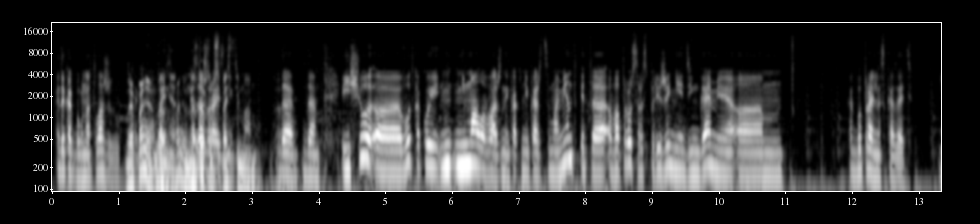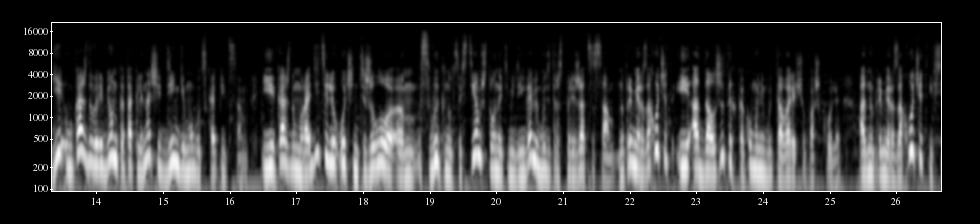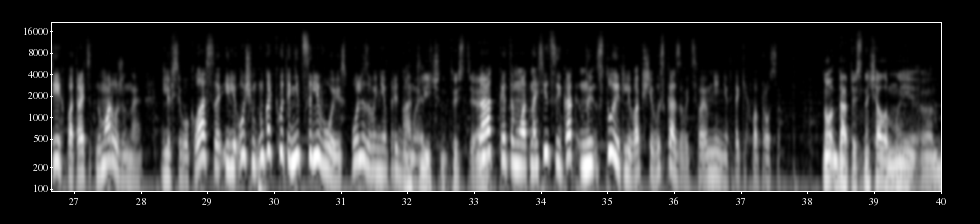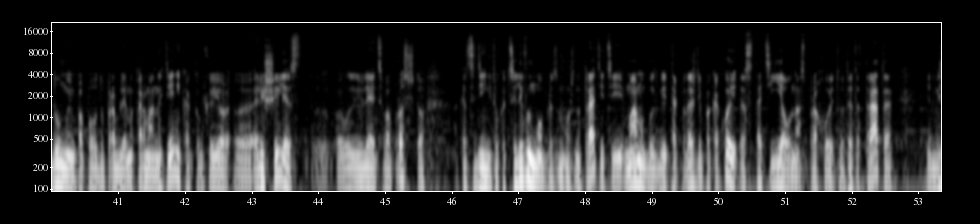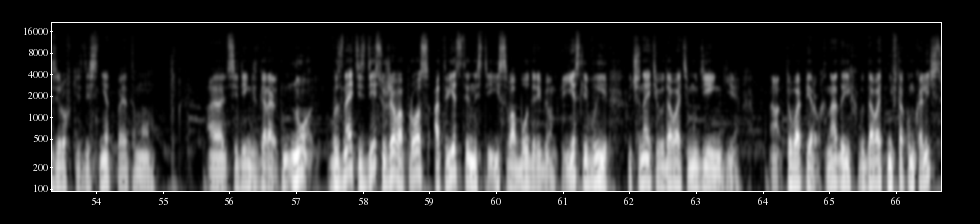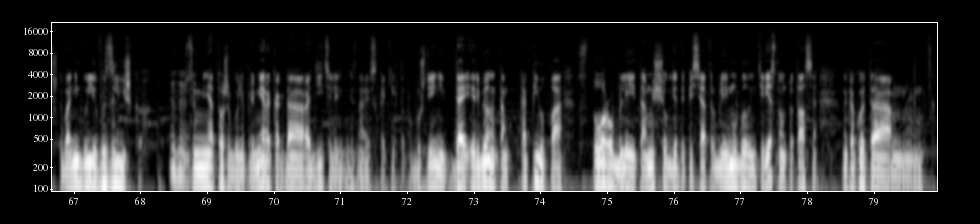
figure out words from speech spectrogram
Это как бы он отложил. Да, понятно, образом. Понятно. На то, чтобы спасти маму. Да, да. И еще э, вот какой немаловажный, как мне кажется, момент, это вопрос распоряжения деньгами, эм, как бы правильно сказать. Е- у каждого ребенка так или иначе деньги могут скопиться. И каждому родителю очень тяжело эм, свыкнуться с тем, что он этими деньгами будет распоряжаться сам. Например, захочет и одолжит их какому-нибудь товарищу по школе. А, например, захочет и все их потратит на мороженое для всего класса. Или, в общем, ну какое-то нецелевое использование придумает. Отлично. То есть, э, Как к этому относиться и как ну, стоит ли вообще высказывать свое мнение в таких вопросах? Ну да, то есть сначала мы э, думаем по поводу проблемы карманных денег, как только ее э, решили, э, появляется вопрос, что оказывается деньги только целевым образом можно тратить, и мама будет говорить, так, подожди, по какой э, статье у нас проходит вот эта трата? Нет, газировки здесь нет, поэтому э, все деньги сгорают. Ну, вы знаете, здесь уже вопрос ответственности и свободы ребенка. Если вы начинаете выдавать ему деньги, то, во-первых, надо их выдавать не в таком количестве, чтобы они были в излишках. То Мгм. есть у меня тоже были примеры, когда родители, не знаю, из каких-то побуждений, да и ребенок там копил по 100 рублей, там еще где-то 50 рублей, ему было интересно, он пытался на какой-то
